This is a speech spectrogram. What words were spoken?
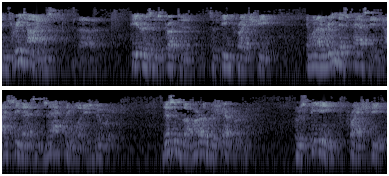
And three times, uh, Peter is instructed to feed Christ's sheep. And when I read this passage, I see that's exactly what he's doing. This is the heart of a shepherd who's feeding Christ's sheep.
